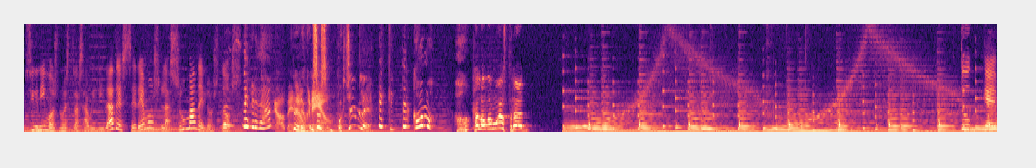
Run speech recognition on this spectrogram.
Si unimos nuestras habilidades, seremos la suma de los dos. ¿De verdad? pero eso es imposible. ¿Pero cómo? Oh, ¡Que lo demuestren! ¿Qué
